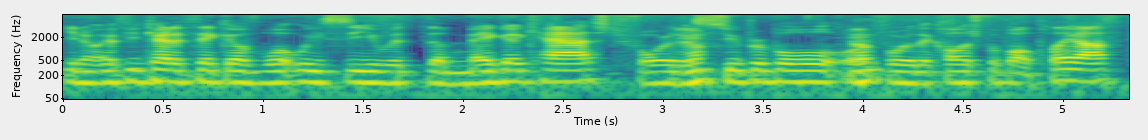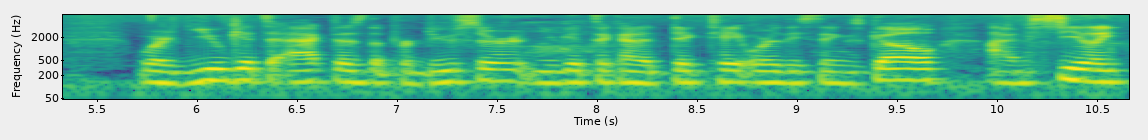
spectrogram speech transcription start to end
You know, if you kind of think of what we see with the mega cast for the Yeah. Super Bowl or Yeah. for the college football playoff, where you get to act as the producer, you get to kind of dictate where these things go. I'm stealing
